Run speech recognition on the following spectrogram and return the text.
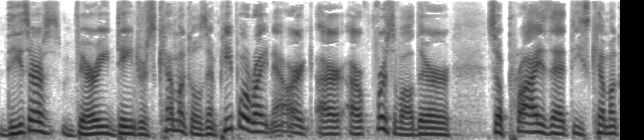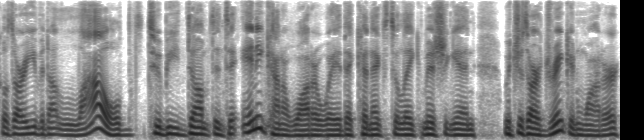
these are very dangerous chemicals, and people right now are, are, are first of all they're surprised that these chemicals are even allowed to be dumped into any kind of waterway that connects to Lake Michigan, which is our drinking water.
